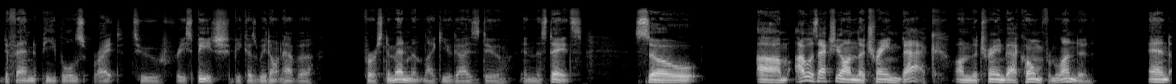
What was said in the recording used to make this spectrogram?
defend people's right to free speech because we don't have a First Amendment like you guys do in the States. So um, I was actually on the train back, on the train back home from London, and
